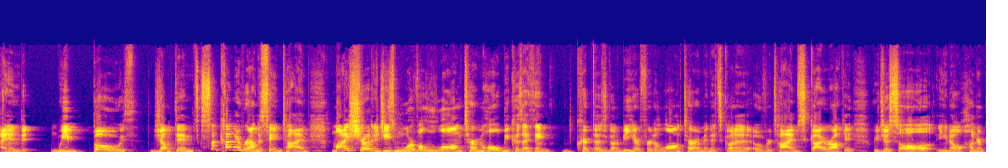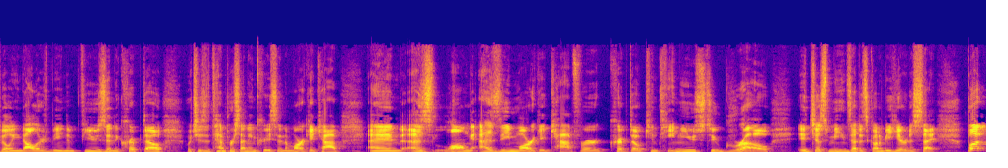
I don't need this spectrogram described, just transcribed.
and we both jumped in kind of around the same time. My strategy is more of a long-term hold because I think crypto is going to be here for the long term and it's going to over time skyrocket. We just saw, you know, $100 billion being infused into crypto, which is a 10% increase in the market cap. And as long as the market cap for crypto continues to grow, it just means that it's going to be here to stay. But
